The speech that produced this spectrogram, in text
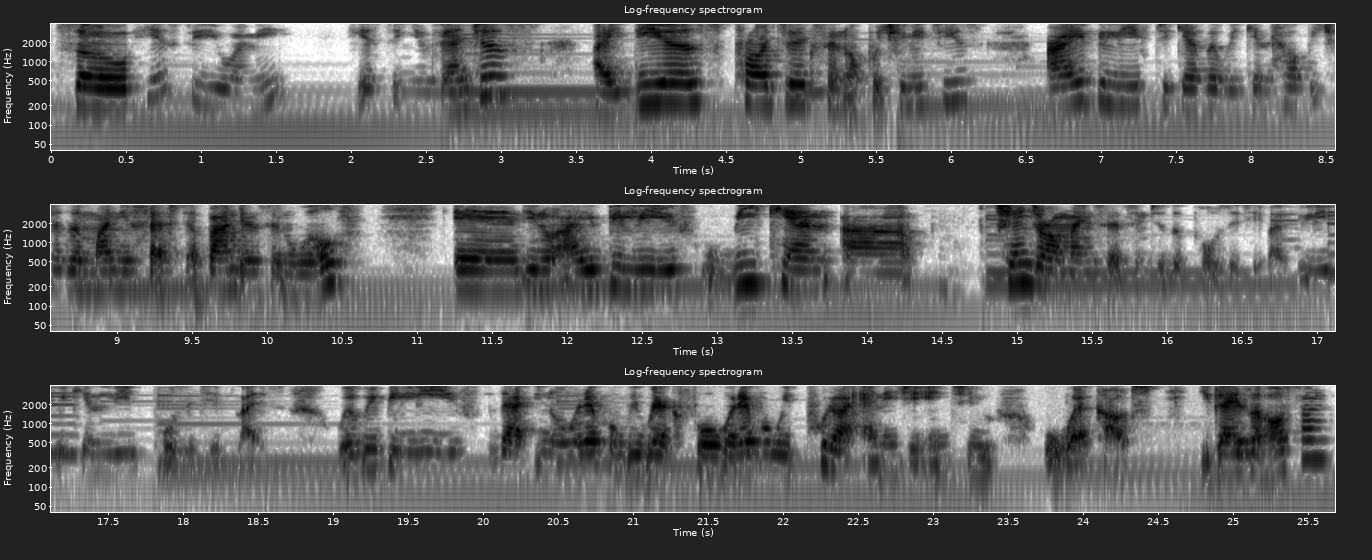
So here's to you and me. Here's to new ventures, ideas, projects, and opportunities. I believe together we can help each other manifest abundance and wealth. And, you know, I believe we can uh, change our mindsets into the positive. I believe we can lead positive lives where we believe that, you know, whatever we work for, whatever we put our energy into will work out. You guys are awesome.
